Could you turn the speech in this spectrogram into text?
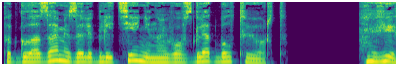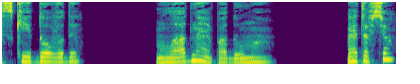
под глазами залегли тени, но его взгляд был тверд. Веские доводы. Ладно, я подумаю. Это все?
